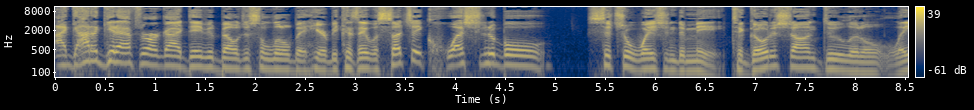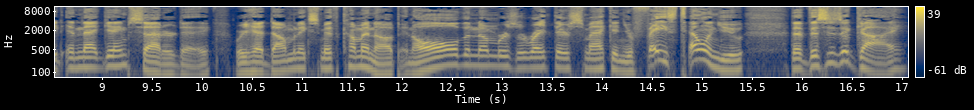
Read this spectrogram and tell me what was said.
I gotta get after our guy David Bell just a little bit here because it was such a questionable situation to me to go to Sean Doolittle late in that game Saturday where you had Dominic Smith coming up and all the numbers are right there smacking your face telling you that this is a guy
